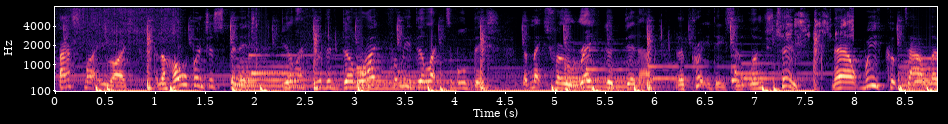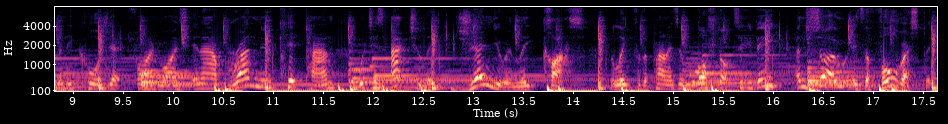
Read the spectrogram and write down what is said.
basmati rice, and a whole bunch of spinach, you're left with a delightfully delectable dish that makes for a great good dinner and a pretty decent lunch too. Now, we've cooked our lemony courgette fried rice in our brand new kit pan, which is actually genuinely class. The link for the pan is at bosh.tv, and so is the full recipe.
